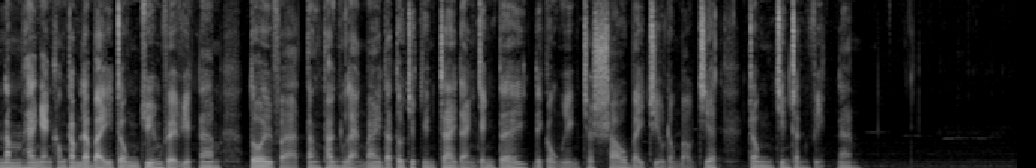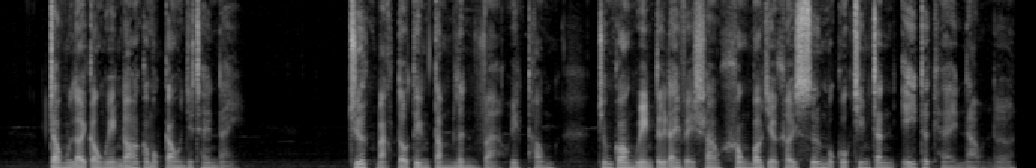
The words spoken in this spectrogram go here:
Năm 2007 trong chuyến về Việt Nam, tôi và tăng thân làng Mai đã tổ chức những trai đàn chánh tế để cầu nguyện cho 6-7 triệu đồng bào chết trong chiến tranh Việt Nam. Trong lời cầu nguyện đó có một câu như thế này. Trước mặt tổ tiên tâm linh và huyết thống, chúng con nguyện từ đây về sau không bao giờ khởi xướng một cuộc chiến tranh ý thức hệ nào nữa.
